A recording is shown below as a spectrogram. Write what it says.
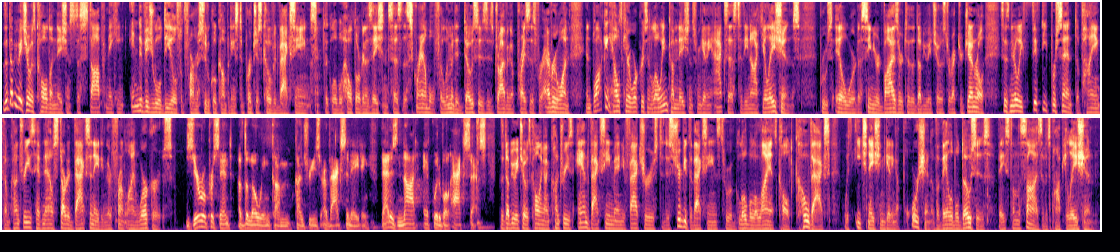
The WHO has called on nations to stop making individual deals with pharmaceutical companies to purchase COVID vaccines. The Global Health Organization says the scramble for limited doses is driving up prices for everyone and blocking healthcare workers in low income nations from getting access to the inoculations. Bruce Aylward, a senior advisor to the WHO's Director General, says nearly 50% of high income countries have now started vaccinating their frontline workers. 0% of the low income countries are vaccinating. That is not equitable access. The WHO is calling on countries and vaccine manufacturers to distribute the vaccines through a global alliance called COVAX, with each nation getting a portion of available doses based on the size of its population.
